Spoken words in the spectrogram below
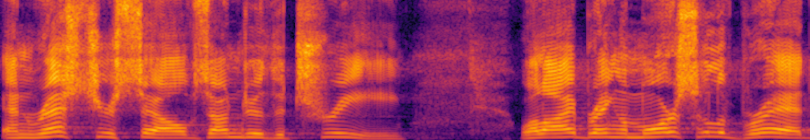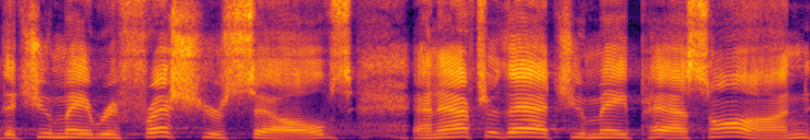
and rest yourselves under the tree while I bring a morsel of bread that you may refresh yourselves, and after that you may pass on,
